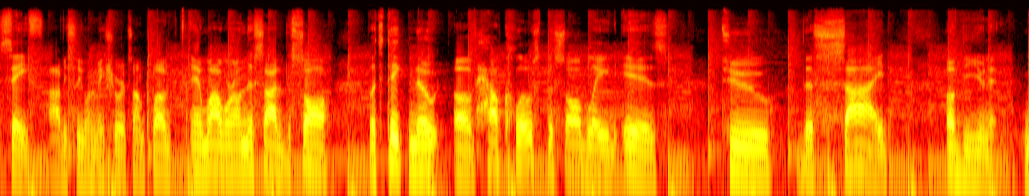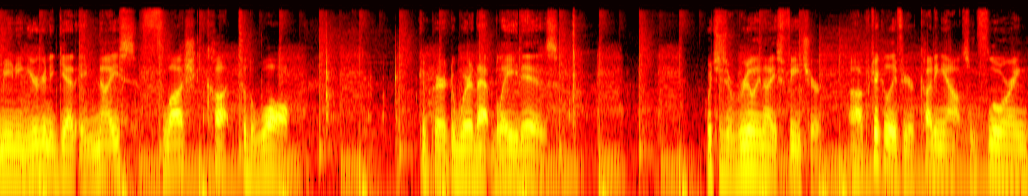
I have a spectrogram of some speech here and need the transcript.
safe. Obviously you wanna make sure it's unplugged. And while we're on this side of the saw, let's take note of how close the saw blade is to the side of the unit, meaning you're gonna get a nice flush cut to the wall compared to where that blade is, which is a really nice feature, uh, particularly if you're cutting out some flooring,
